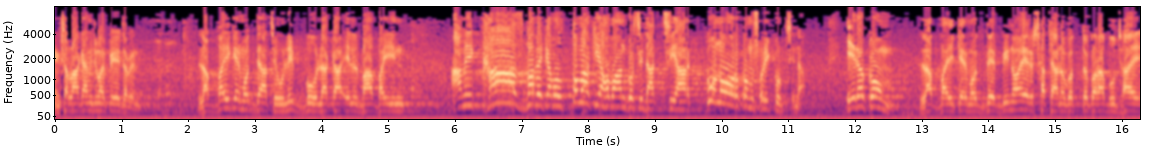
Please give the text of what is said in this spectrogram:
ইনশাল্লাহ আগামী জমায় পেয়ে যাবেন। লাভবাইকের মধ্যে আছে, উলিব্বু লাকা এল বাইন আমি খাস ভাবে কেবল তোমাকে আহ্বান করছি, ডাকছি, আর কোন রকম শরিক করছি না। এরকম লাভবাইকের মধ্যে বিনয়ের সাথে আনুগত্য করা বুঝায়।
